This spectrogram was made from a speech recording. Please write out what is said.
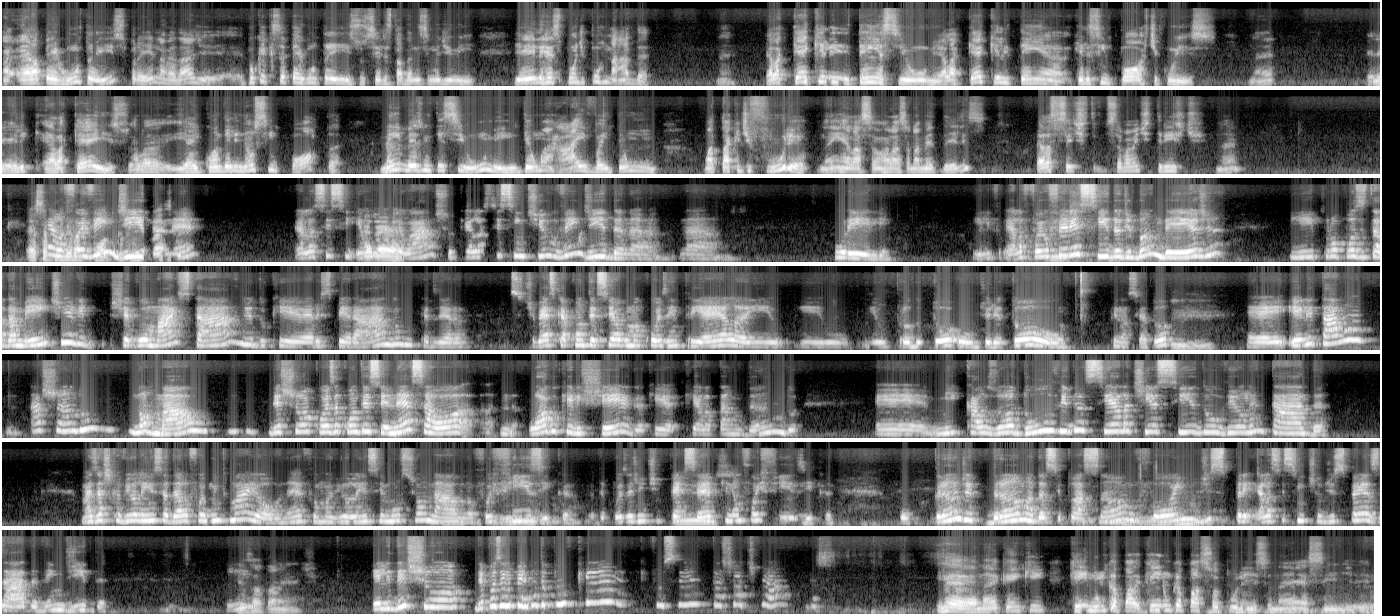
Ela pergunta isso para ele, na verdade. Por que, que você pergunta isso se ele está dando em cima de mim? E aí ele responde por nada. Né? Ela quer que ele tenha ciúme, ela quer que ele tenha, que ele se importe com isso, né? Ele, ele, ela quer isso. Ela, e aí, quando ele não se importa, nem mesmo em ter ciúme, em ter uma raiva, em ter um, um ataque de fúria né, em relação ao relacionamento deles, ela se sente extremamente triste, né? Essa ela foi vendida, né? Ela se, eu, é. eu acho que ela se sentiu vendida na, na por ele. ele ela foi oferecida Isso. de bandeja e propositadamente ele chegou mais tarde do que era esperado, quer dizer, se tivesse que acontecer alguma coisa entre ela e, e, o, e o, produtor, o diretor, o financiador, uhum. é, ele estava achando normal, deixou a coisa acontecer. Nessa hora, logo que ele chega, que, que ela está andando, é, me causou dúvida se ela tinha sido violentada. Mas acho que a violência dela foi muito maior, né? Foi uma violência emocional, não foi física. Depois a gente percebe Isso. que não foi física. O grande drama da situação foi o despre... ela se sentiu desprezada, vendida. E Exatamente. Ele deixou. Depois ele pergunta por que você está chateada. É, né? Quem, quem, quem, nunca, quem nunca passou por isso, né? Assim, de,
